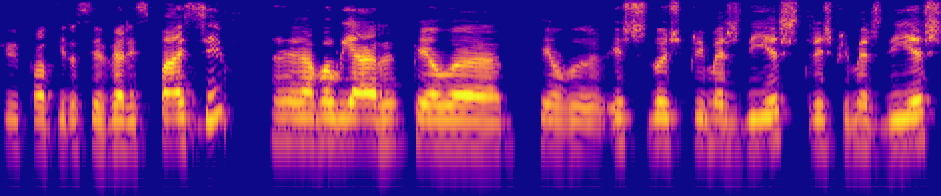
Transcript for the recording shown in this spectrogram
que pode vir a ser very spicy, uh, avaliar pela, pela estes dois primeiros dias, três primeiros dias.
